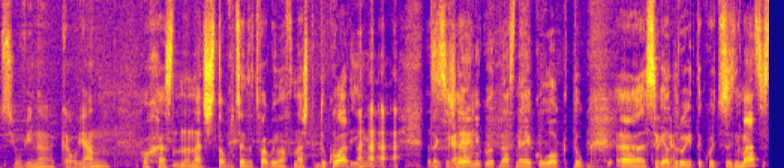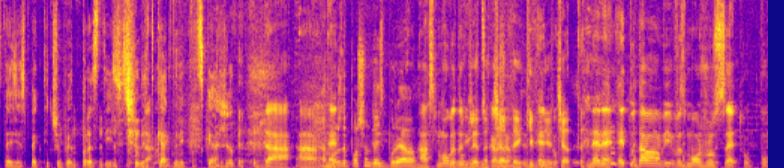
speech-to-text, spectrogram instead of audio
Силвина, Калоян? Ох, аз, значи 100% това го има в нашите доклади. За съжаление, никой от нас не е еколог тук. А, сега Така. другите, които се занимават с тези аспекти, чупят пръсти и се чудят Да. как да ни подскажат. Да. А, А може да почнем да изброяваме. Аз мога да, ви Погледна подскажа. чата, екипния ето, чат. Не, не, ето давам ви възможност, ето, по-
